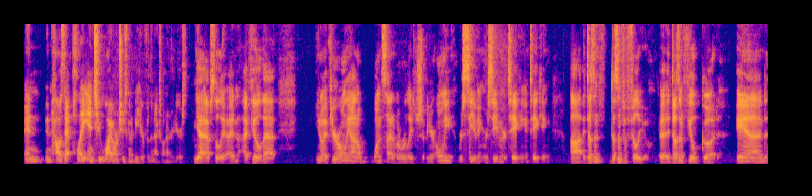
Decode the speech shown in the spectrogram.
and and how does that play into why Orange Shoe is going to be here for the next 100 years? Yeah, absolutely. And I feel that you know if you're only on a one side of a relationship and you're only receiving, receiving, or taking and taking, uh, it doesn't doesn't fulfill you. It doesn't feel good. And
